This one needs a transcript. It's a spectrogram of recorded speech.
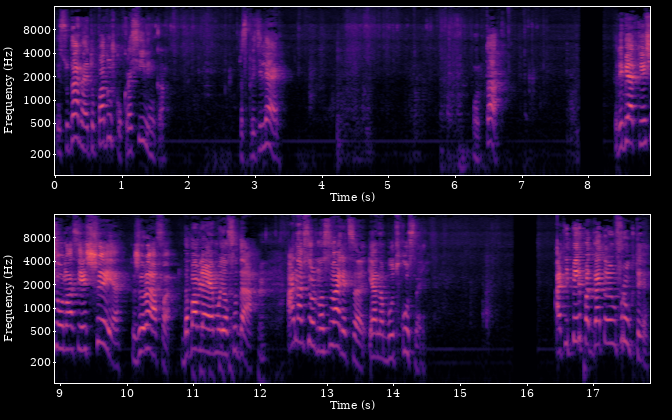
И сюда, на эту подушку, красивенько. Распределяем. Вот так. Ребятки, еще у нас есть шея жирафа. Добавляем ее сюда. Она все равно сварится, и она будет вкусной. А теперь подготовим фрукты.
